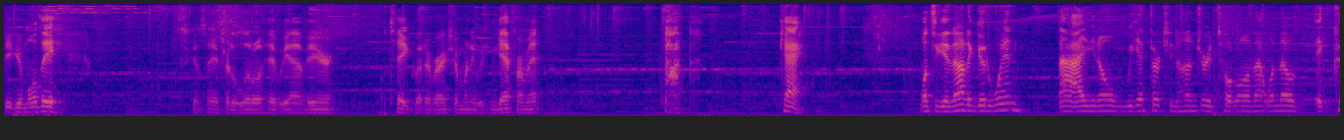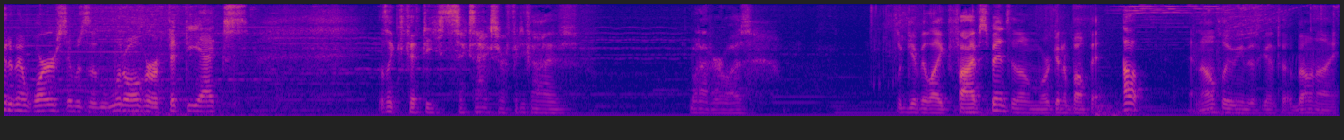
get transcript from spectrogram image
Big multi. Just gonna say for the little hit we have here, we'll take whatever extra money we can get from it. Pop. Okay. Once again, not a good win. Ah, you know, we get 1300 total on that one though. It could have been worse. It was a little over a 50x. Was like 56x or 55. Whatever it was. We'll give it like five spins and then we're gonna bump it up. And hopefully we can just get into a bone eye.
